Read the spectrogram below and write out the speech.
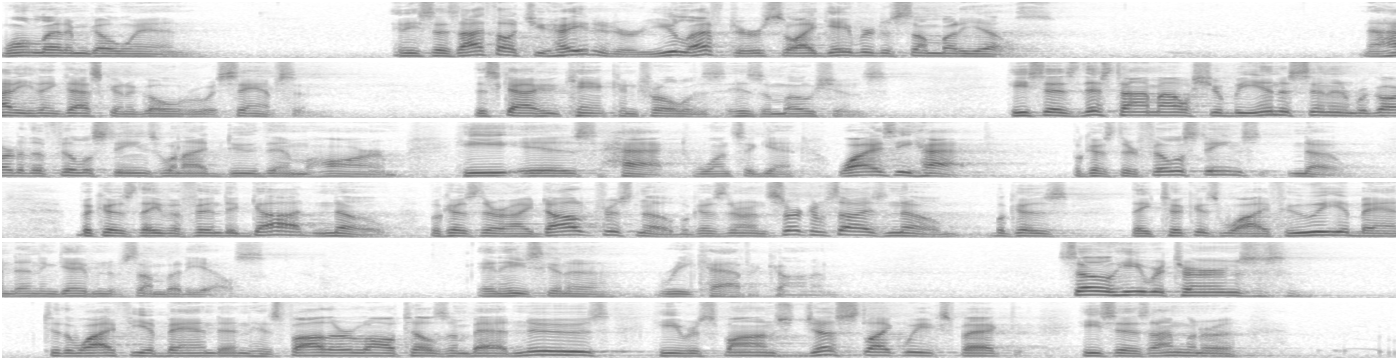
won't let him go in. And he says, I thought you hated her. You left her, so I gave her to somebody else. Now, how do you think that's going to go over with Samson? This guy who can't control his, his emotions. He says, This time I shall be innocent in regard to the Philistines when I do them harm. He is hacked once again. Why is he hacked? Because they're Philistines? No. Because they've offended God? No. Because they're idolatrous? No. Because they're uncircumcised? No. Because they took his wife, who he abandoned, and gave him to somebody else and he's going to wreak havoc on him. So he returns to the wife he abandoned. His father in law tells him bad news. He responds just like we expect. He says, I'm going to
